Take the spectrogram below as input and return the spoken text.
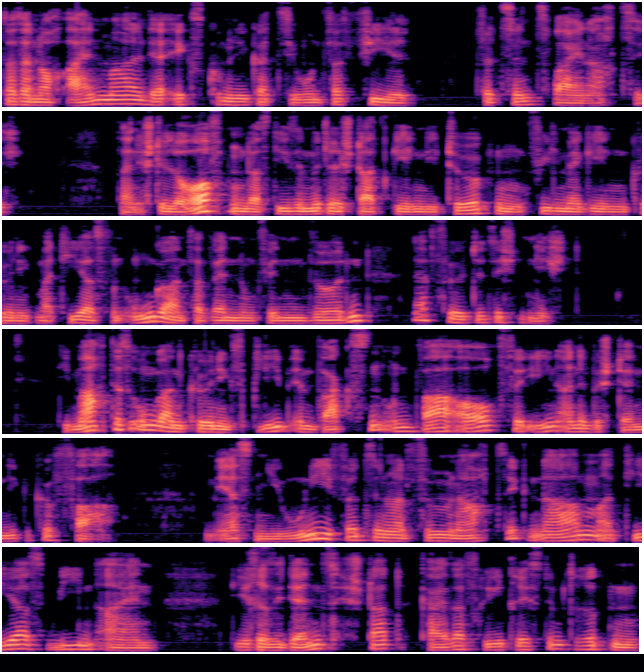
dass er noch einmal der Exkommunikation verfiel (1482). Seine stille Hoffnung, dass diese Mittel statt gegen die Türken vielmehr gegen König Matthias von Ungarn Verwendung finden würden, erfüllte sich nicht. Die Macht des Ungarnkönigs blieb im Wachsen und war auch für ihn eine beständige Gefahr am 1. Juni 1485 nahm Matthias Wien ein, die Residenzstadt Kaiser Friedrichs III.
